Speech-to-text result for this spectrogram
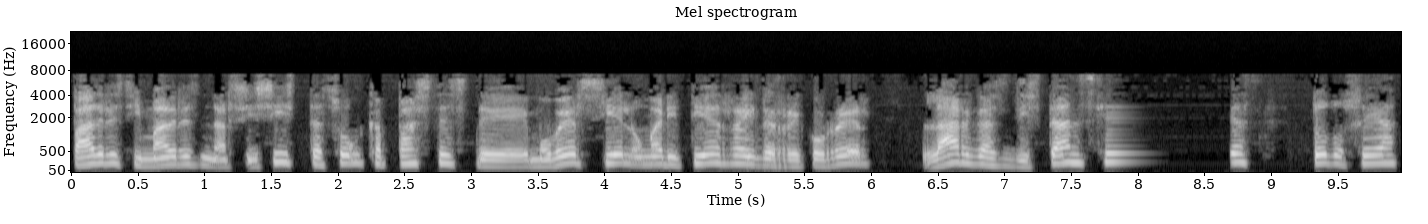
padres y madres narcisistas son capaces de mover cielo, mar y tierra y de recorrer largas distancias, todo sea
